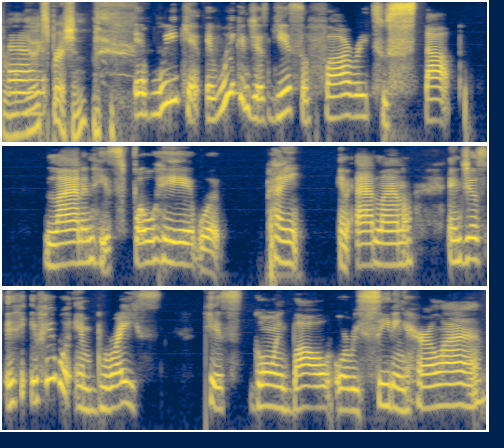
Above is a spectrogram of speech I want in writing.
from your expression. if we can if we can just get Safaree to stop lining his forehead with paint and eyeliner and just if, if he would embrace his going bald or receding hairline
